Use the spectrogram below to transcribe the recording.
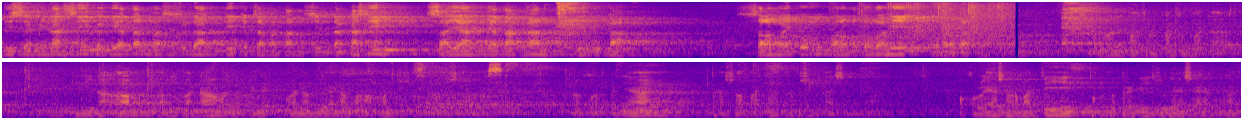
Diseminasi kegiatan bahasa Sunda di Kecamatan Sindang Kasih saya nyatakan dibuka. Assalamualaikum warahmatullahi wabarakatuh. Paculkan kepada Junjungan Alam Habibana Wanabiyana Muhammad SAW keluarganya para sahabatnya termasuk kita semua. Pak yang saya hormati, Pak Predi juga saya hormati,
